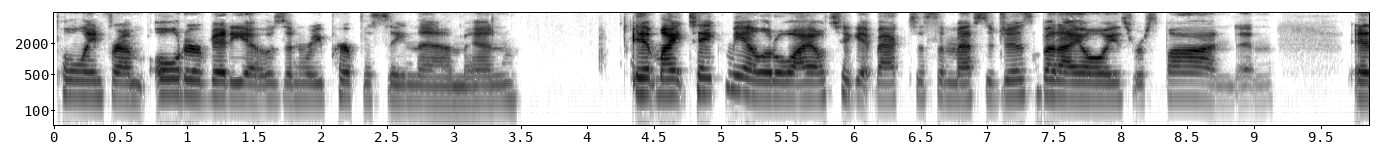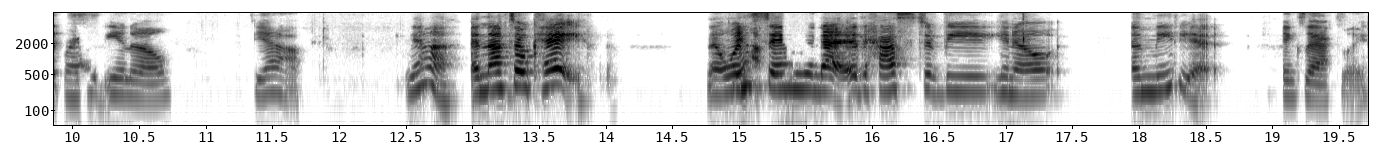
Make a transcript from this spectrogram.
pulling from older videos and repurposing them and it might take me a little while to get back to some messages, but I always respond and it's, right. you know, yeah. Yeah. And that's okay. No one's yeah. saying that it has to be, you know, immediate. Exactly.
